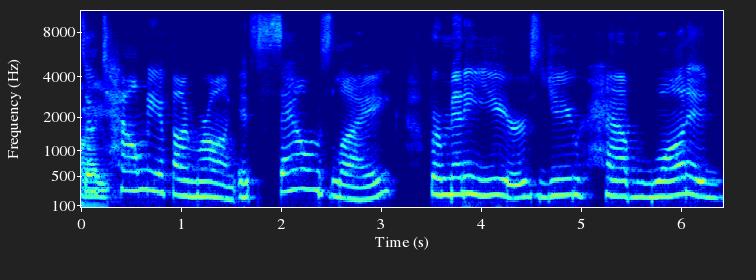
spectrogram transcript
So I, tell me if I'm wrong. It sounds like for many years you have wanted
